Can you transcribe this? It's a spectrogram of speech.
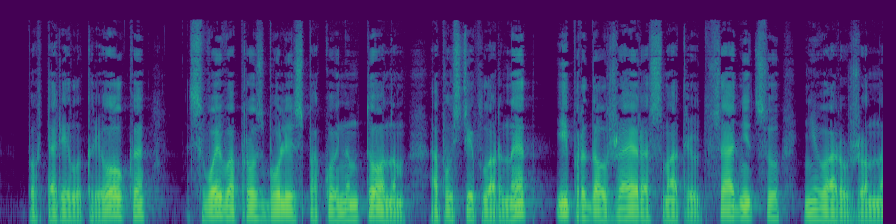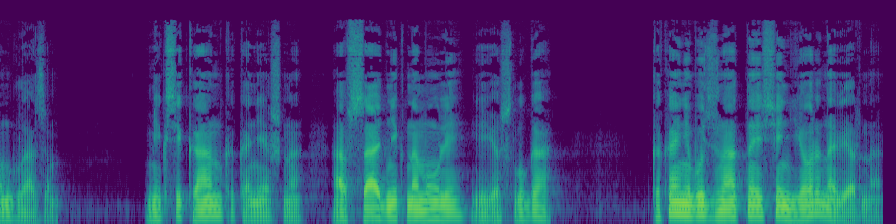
— повторила креолка, свой вопрос более спокойным тоном, опустив лорнет и продолжая рассматривать всадницу невооруженным глазом. Мексиканка, конечно, а всадник на муле — ее слуга. Какая-нибудь знатная сеньора, наверное.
